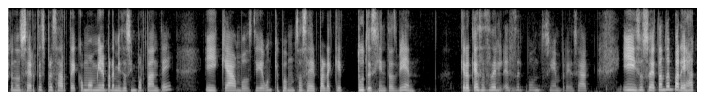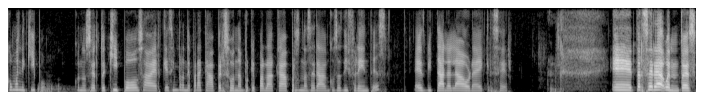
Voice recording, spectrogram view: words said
conocerte, expresarte como, mira, para mí eso es importante y que ambos digamos qué podemos hacer para que tú te sientas bien. Creo que ese es, el, es el punto siempre, o sea, y sucede tanto en pareja como en equipo. Conocer tu equipo, saber qué es importante para cada persona, porque para cada persona serán cosas diferentes, es vital a la hora de crecer. Eh, tercera, bueno, entonces,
